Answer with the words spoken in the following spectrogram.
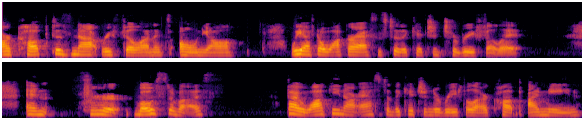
Our cup does not refill on its own, y'all. We have to walk our asses to the kitchen to refill it. And for most of us, by walking our ass to the kitchen to refill our cup, I mean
